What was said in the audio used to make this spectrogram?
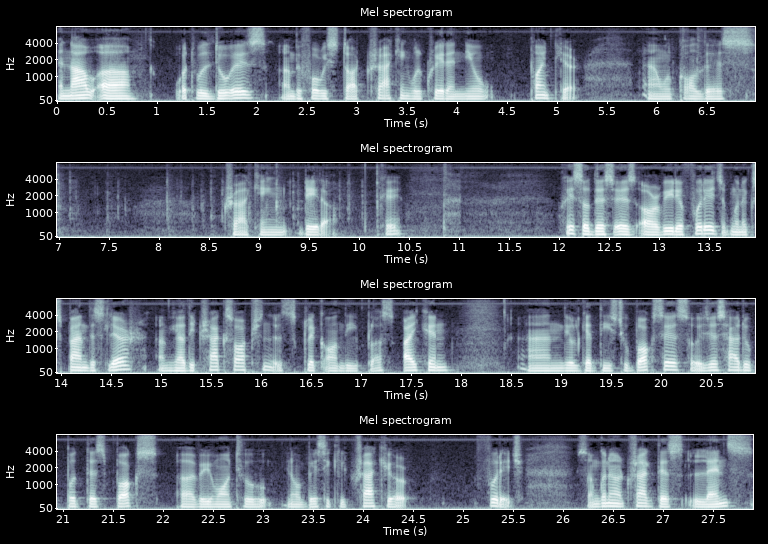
And now uh, what we'll do is um, before we start tracking we'll create a new point layer and we'll call this tracking data okay? Okay so this is our video footage. I'm going to expand this layer. And we have the tracks option. Let's click on the plus icon and you'll get these two boxes. So you just have to put this box uh, where you want to you know basically track your footage. So I'm gonna track this lens.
